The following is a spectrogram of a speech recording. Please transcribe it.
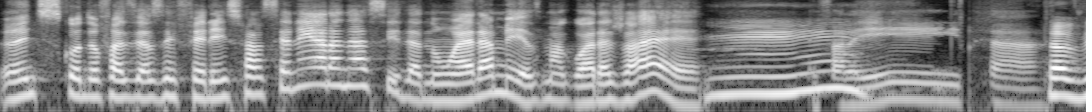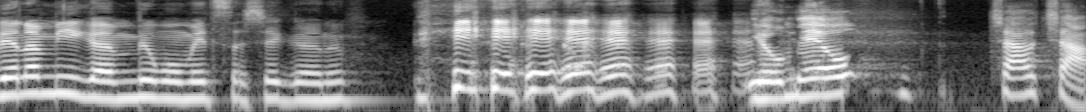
antes, quando eu fazia as referências, eu falava, você nem era nascida. Não era mesmo, agora já é. Eu Hum, falei, eita. tá vendo, amiga? Meu momento está chegando. E o meu. Tchau, tchau.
